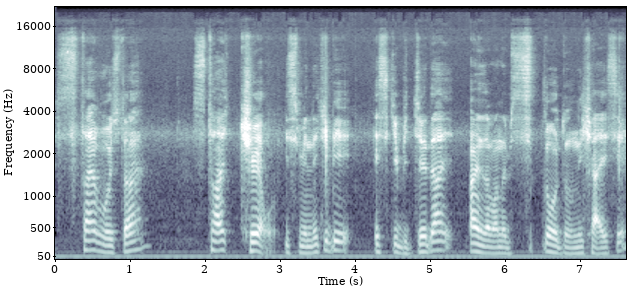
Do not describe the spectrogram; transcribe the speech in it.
Star Wars'ta Star Kill ismindeki bir eski bir Jedi Aynı zamanda bir Sith Lord'unun hikayesi.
